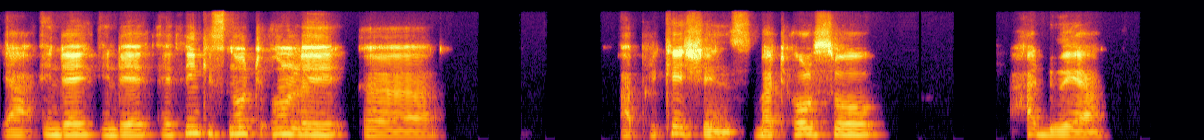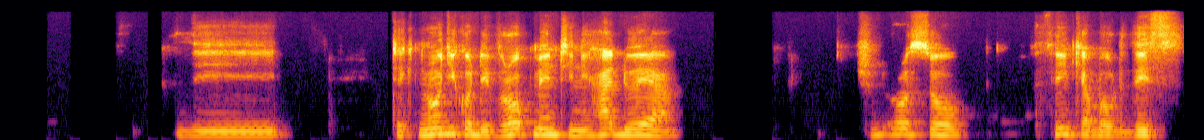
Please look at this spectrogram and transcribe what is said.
yeah and the, i think it's not only uh, applications but also hardware. The technological development in hardware should also think about this.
